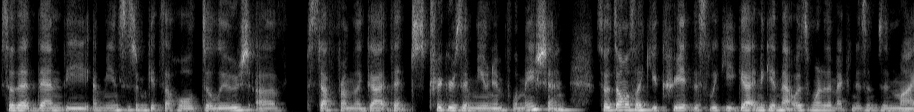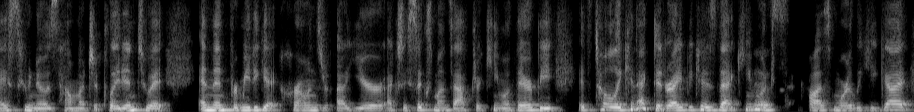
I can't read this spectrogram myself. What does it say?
so that then the immune system gets a whole deluge of stuff from the gut that triggers immune inflammation. So it's almost like you create this leaky gut. And again, that was one of the mechanisms in mice. Who knows how much it played into it? And then for me to get Crohn's a year, actually six months after chemotherapy, it's totally connected, right? Because that chemo yes. caused more leaky gut,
